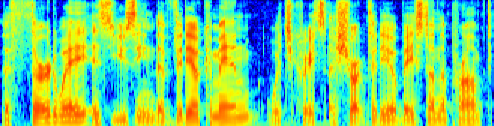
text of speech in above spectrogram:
The third way is using the video command, which creates a short video based on the prompt.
